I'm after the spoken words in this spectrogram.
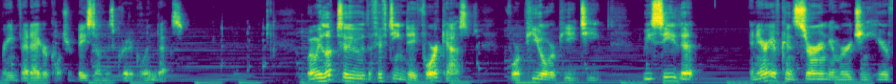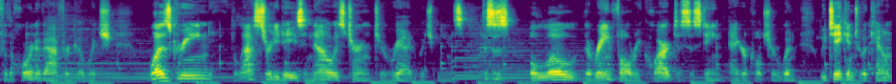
rain-fed agriculture based on this critical index. When we look to the 15-day forecast for P over PET, we see that an area of concern emerging here for the Horn of Africa, which was green the last 30 days and now is turned to red, which means this is below the rainfall required to sustain agriculture when we take into account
